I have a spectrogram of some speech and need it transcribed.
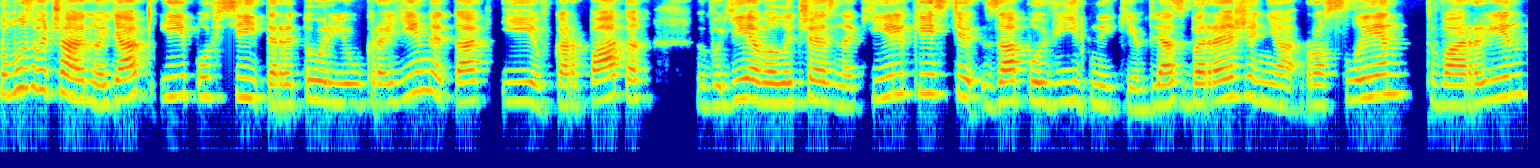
Тому, звичайно, як і по всій території України, так і в Карпатах є величезна кількість заповідників для збереження рослин, тварин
